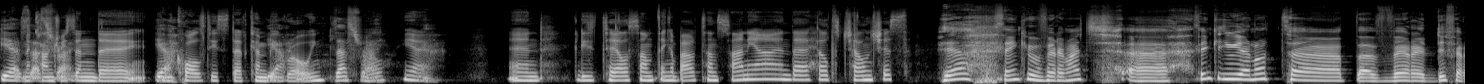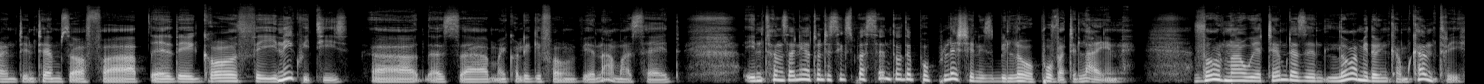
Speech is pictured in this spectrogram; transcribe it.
Yes, the countries right. and the Yeah. inequalities that can Yeah, be growing. that's well. right. Yeah. Yeah. And could you tell something about Tanzania and the health challenges? Yeah, thank you very much. Uh, I think we are not uh, uh, very different in terms of uh, the, the growth inequities. Uh, as uh, my colleague from Vietnam has said, in Tanzania, 26% of the population is below poverty line. Though now we are as a lower middle income country,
